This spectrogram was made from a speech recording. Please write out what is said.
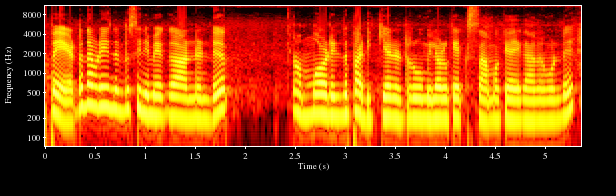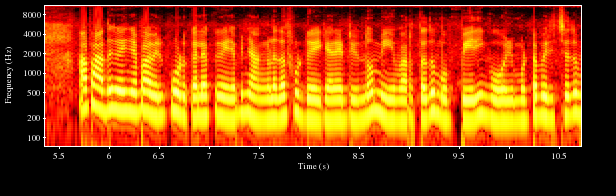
അപ്പോൾ ഏട്ടൻ അവിടെ ഇരുന്നിട്ട് സിനിമയൊക്കെ കാണുന്നുണ്ട്. അമ്മ അവിടെ ഇരുന്ന് പഠിക്കുകയാണ് കേട്ടോ റൂമിൽ അവൾക്ക് എക്സാം ഒക്കെ ആയ കാരണം കൊണ്ട്. അപ്പോൾ അത് കഴിഞ്ഞപ്പോൾ അവർക്ക് കൊടുക്കലൊക്കെ കഴിഞ്ഞപ്പോൾ ഞങ്ങളിത് ഫുഡ് കഴിക്കാനായിട്ടിരുന്നു. മീൻ വറുത്തതും ഉപ്പേരിയും കോഴിമുട്ട പൊരിച്ചതും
